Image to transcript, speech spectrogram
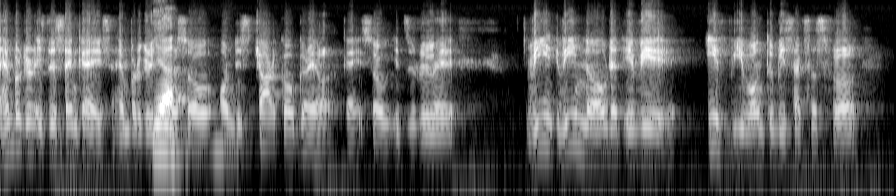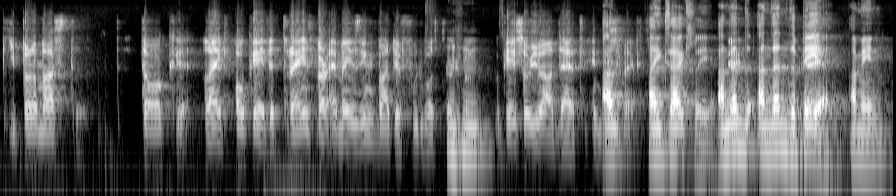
hamburger is the same case. Hamburger is Yeah. also on this charcoal grill. Okay, so it's really we we know that if we if we want to be successful, people must talk like okay, the trains were amazing, but the food was terrible. Okay, so you are that in this Um, fact. exactly, and then and then the beer. I mean,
